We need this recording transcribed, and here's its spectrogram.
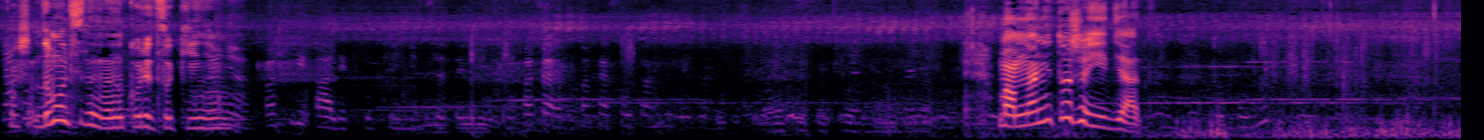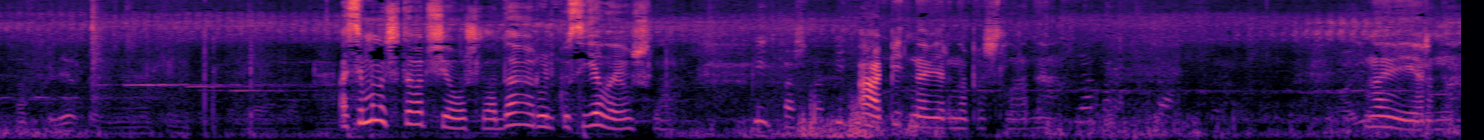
Паша, Думал, действительно на курицу кинем. Пошли Алексу кинем с этой. Пока, пока Мам, ну они тоже едят. А Симона что-то вообще ушла, да? Рульку съела и ушла. пить пошла, пить. А, пить, наверное, пошла, да. Наверное.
